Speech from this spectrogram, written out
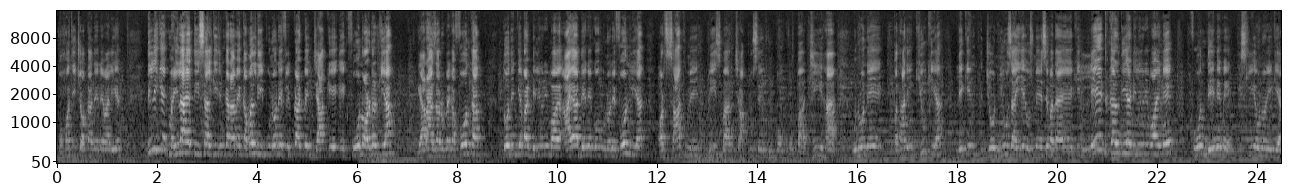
बहुत ही चौंका देने वाली है दिल्ली की एक महिला है तीस साल की, जिनका नाम है कमलदीप। उन्होंने फ्लिपकार्ट पे जाके एक फ़ोन ऑर्डर किया। ग्यारह हज़ार रुपए का फ़ोन था। दो दिन के बाद डिलीवरी बॉय आया देने को, उन्होंने फ़ोन लिया और साथ में 20 बार चाकू से उनको घोपा। जी हाँ उन्होंने पता नहीं क्यों किया, लेकिन जो न्यूज़ आई है, उसमें ऐसे बताया गया कि लेट कर दिया डिलीवरी बॉय ने फ़ोन देने में, इसलिए उन्होंने किया।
